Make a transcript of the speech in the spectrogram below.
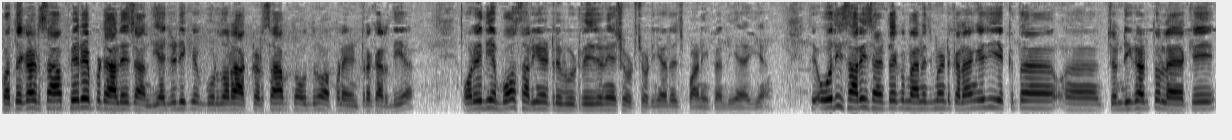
ਫਤਿਹਗੜ੍ਹ ਸਾਹਿਬ, ਫਿਰ ਇਹ ਪਟਿਆਲੇ ਚ ਆਉਂਦੀ ਆ ਜਿਹੜੀ ਕਿ ਗੁਰਦੁਆਰਾ ਆਕੜ ਸਾਹਿਬ ਤੋਂ ਉਧਰੋਂ ਆਪਣੇ ਐਂਟਰ ਕਰਦੀ ਆ ਔਰ ਇਹਦੀਆਂ ਬਹੁਤ ਸਾਰੀਆਂ ਟ੍ਰਿਬਿਊਟਰੀਜ਼ ਜਿਹੜੀਆਂ ਛੋਟ ਛੋਟੀਆਂ ਇਹਦੇ ਚ ਪਾਣੀ ਪੈਂਦੀਆਂ ਹੈਗੀਆਂ। ਤੇ ਉਹਦੀ ਸਾਰੀ ਸਾਇੰਟਿਫਿਕ ਮੈਨੇਜਮੈਂਟ ਕਰਾਂਗੇ ਜੀ। ਇੱਕ ਤਾਂ ਚੰਡੀਗੜ੍ਹ ਤੋਂ ਲੈ ਕੇ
